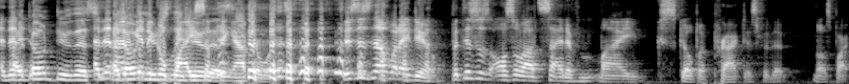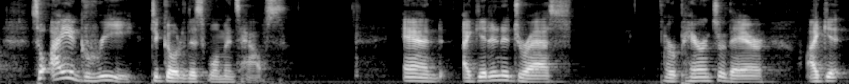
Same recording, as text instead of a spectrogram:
And then, I don't do this. And then I I'm don't going to go buy something this. afterwards. this is not what I do. But this was also outside of my scope of practice for the most part. So I agree to go to this woman's house. And I get an address. Her parents are there. I get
